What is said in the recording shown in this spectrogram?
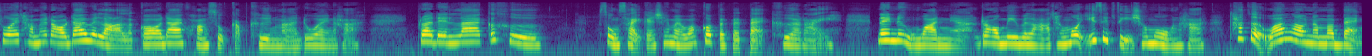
ช่วยทำให้เราได้เวลาแล้วก็ได้ความสุขกลับคืนมาด้วยนะคะ ประเด็นแรกก็คือสงสัยกันใช่ไหมว่ากฎ888คืออะไร ใน 1 วันเนี่ย เรามีเวลาทั้งหมด 24 ชั่วโมงนะคะ ถ้าเกิดว่าเรานำมาแบ่ง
